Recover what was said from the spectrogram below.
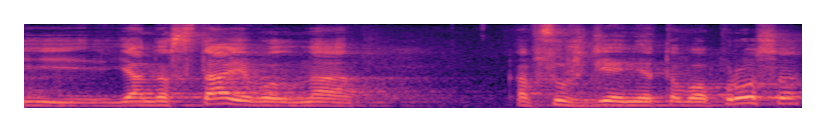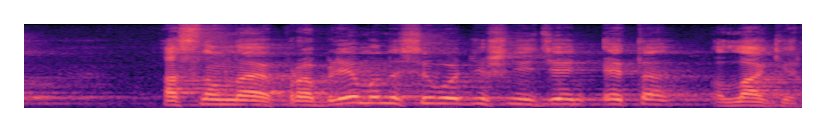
и я настаивал на обсуждении этого вопроса, основная проблема на сегодняшний день – это лагерь.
